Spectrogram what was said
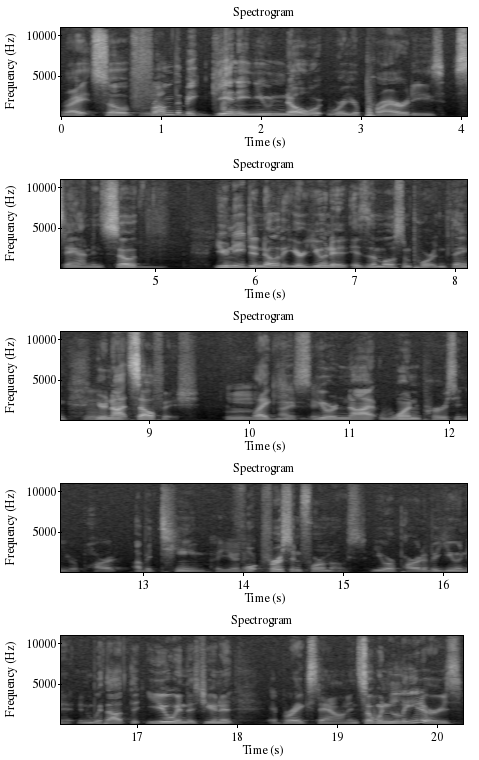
Right, so from the beginning, you know wh- where your priorities stand, and so th- you need to know that your unit is the most important thing. You're not selfish. Mm. Like you, you're not one person. You're part of a team. A unit. For- first and foremost, you are part of a unit, and without the, you in this unit, it breaks down. And so when leaders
